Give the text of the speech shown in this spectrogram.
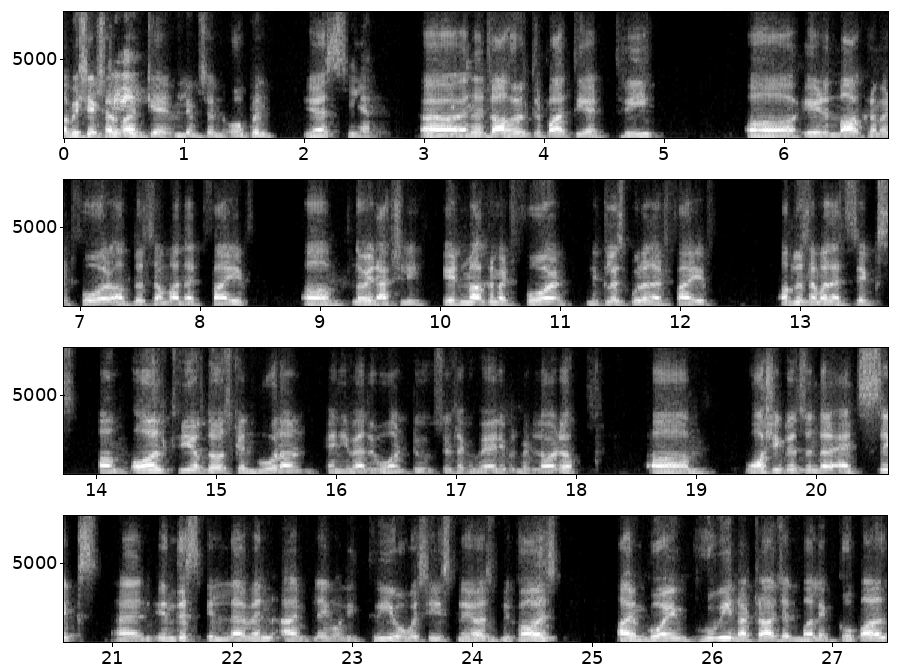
Abhishek Sharma and Kane Williamson open. Yes. Yeah. Uh, and then Rahul Tripathi at three. Uh, Aiden Markram at four. Abdul Samad at five. Um, no, wait, actually, Aiden Markram at four. Nicholas Pooran at five. Abdul Samad at six. Um, all three of those can move around anywhere they want to. So it's like a variable middle order. Um, Washington Sundar at six. And in this 11, I'm playing only three overseas players because I'm going Bhuvi Natarajan Malik Gopal.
